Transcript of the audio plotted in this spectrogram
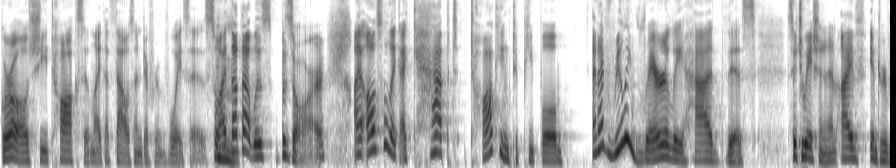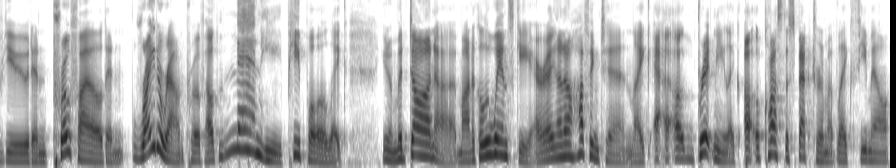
girl she talks in like a thousand different voices so mm-hmm. i thought that was bizarre i also like i kept talking to people and i've really rarely had this situation and i've interviewed and profiled and right around profiled many people like you know, Madonna, Monica Lewinsky, Arianna Huffington, like uh, uh, Britney, like uh, across the spectrum of like female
